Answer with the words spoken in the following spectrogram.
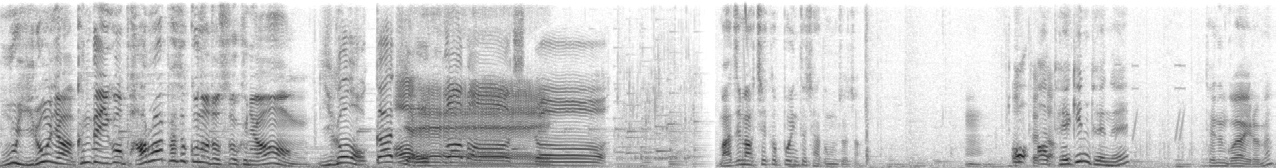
뭐 이러냐? 근데 이거 바로 앞에서 끊어졌어 그냥. 이건 억까지. 아 억까다 진짜 마지막 체크 포인트 자동 조정. 응 어, 어, 아 되긴 되네. 되는 거야 이러면?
